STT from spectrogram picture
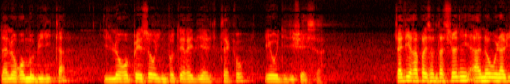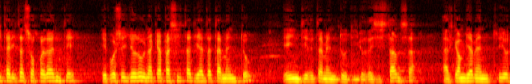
la loro mobilità, il loro peso in potere di attacco e o di difesa. Tali rappresentazioni hanno una vitalità sorprendente e possiedono una capacità di adattamento e indirettamente di resistenza al cambiamento,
